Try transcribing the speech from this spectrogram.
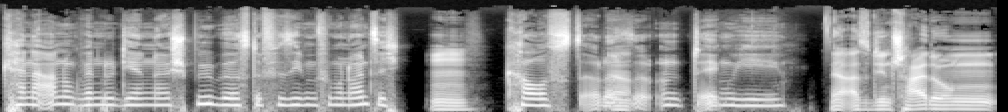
keine Ahnung, wenn du dir eine Spülbürste für 7,95 Mhm. kaufst oder so und irgendwie, Ja, also die Entscheidung,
